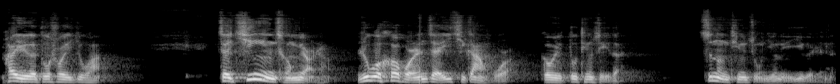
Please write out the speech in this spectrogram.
还有一个多说一句话，在经营层面上，如果合伙人在一起干活，各位都听谁的？只能听总经理一个人的。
